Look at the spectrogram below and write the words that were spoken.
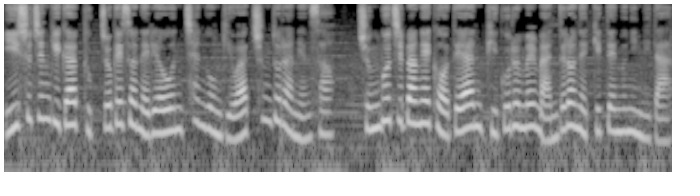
이 수증기가 북쪽에서 내려온 찬 공기와 충돌하면서 중부지방에 거대한 비구름을 만들어냈기 때문입니다.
